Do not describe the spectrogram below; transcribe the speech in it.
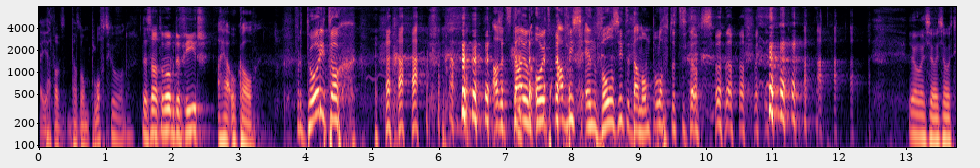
ja, dat, dat ontploft gewoon. Dan zaten we op de vier. Ah ja, ook al. Verdorie toch! Als het stadion ooit af is en vol zit, dan ontploft het zo. Jongens, jongens, jongens.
